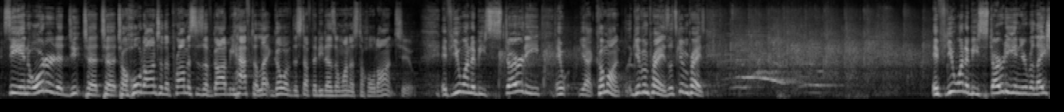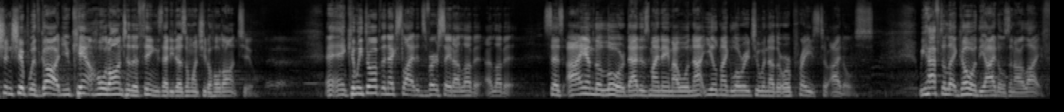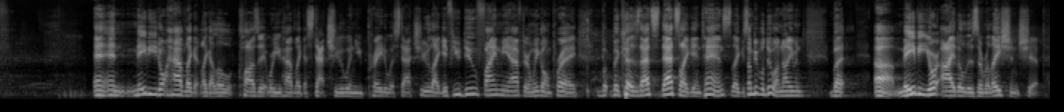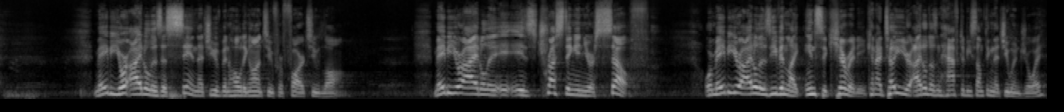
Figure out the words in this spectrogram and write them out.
See, in order to, do, to, to, to hold on to the promises of God, we have to let go of the stuff that He doesn't want us to hold on to. If you want to be sturdy, it, yeah, come on, give Him praise. Let's give Him praise. If you want to be sturdy in your relationship with God, you can't hold on to the things that He doesn't want you to hold on to. And, and can we throw up the next slide? It's verse 8. I love it. I love it. It says, I am the Lord, that is my name. I will not yield my glory to another or praise to idols. We have to let go of the idols in our life. And, and, maybe you don't have like a, like a little closet where you have like a statue and you pray to a statue. Like if you do, find me after and we gonna pray, but because that's that's like intense. Like some people do. I'm not even but uh, maybe your idol is a relationship. Maybe your idol is a sin that you've been holding on to for far too long. Maybe your idol is trusting in yourself. Or maybe your idol is even like insecurity. Can I tell you, your idol doesn't have to be something that you enjoy?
